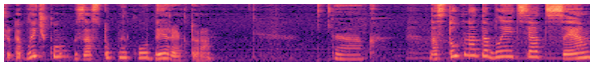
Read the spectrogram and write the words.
цю табличку заступнику директора. Так. Наступна таблиця це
